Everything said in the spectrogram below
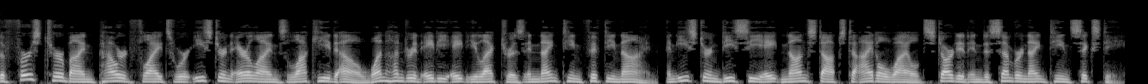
The first turbine-powered flights were Eastern Airlines Lockheed L-188 Electras in 1959, and Eastern DC-8 nonstops to Idlewild started in December 1960.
